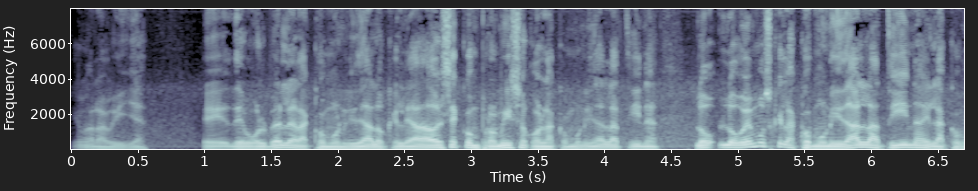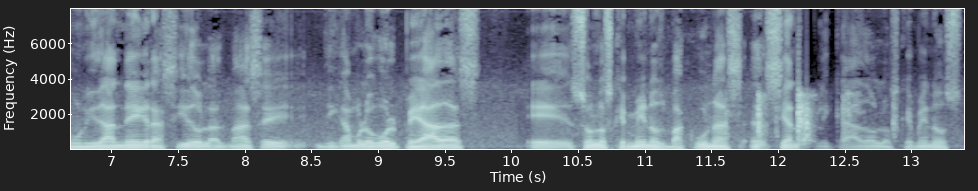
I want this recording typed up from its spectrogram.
Qué maravilla. Eh, devolverle a la comunidad lo que le ha dado ese compromiso con la comunidad latina. Lo, lo vemos que la comunidad latina y la comunidad negra ha sido las más, eh, digámoslo, golpeadas eh, son los que menos vacunas eh, se han aplicado, los que menos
